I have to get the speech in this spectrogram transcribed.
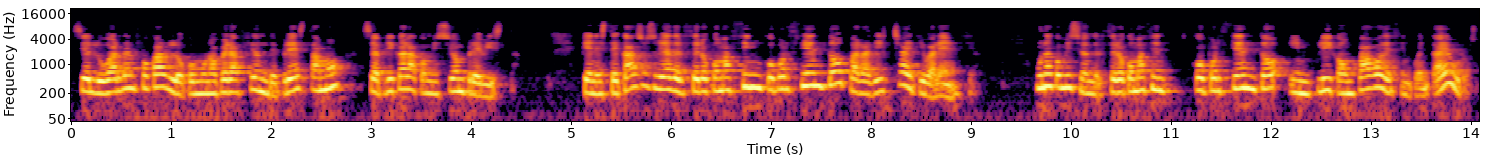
si en lugar de enfocarlo como una operación de préstamo se aplica la comisión prevista, que en este caso sería del 0,5% para dicha equivalencia. Una comisión del 0,5% implica un pago de 50 euros,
